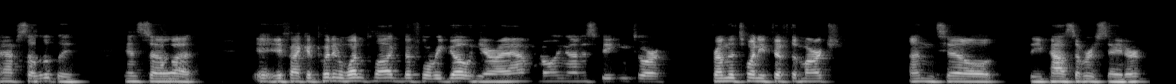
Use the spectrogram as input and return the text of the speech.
Absolutely. And so, uh, if I could put in one plug before we go here, I am going on a speaking tour from the 25th of March until the Passover Seder,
